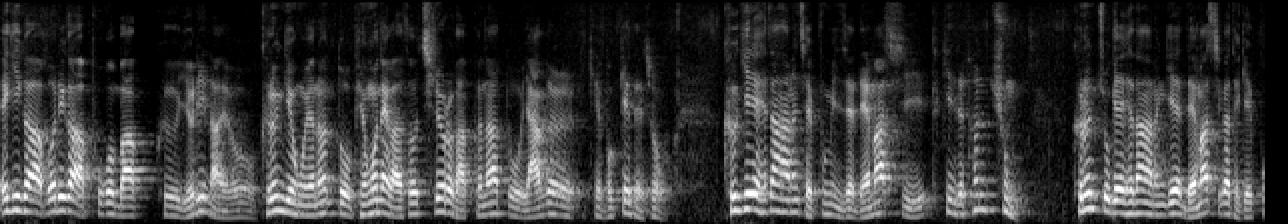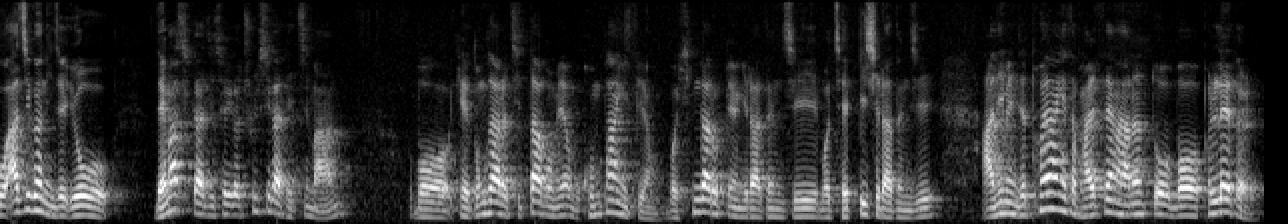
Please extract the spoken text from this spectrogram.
아기가 머리가 아프고 막 그 열이 나요. 그런 경우에는 또 병원에 가서 치료를 받거나 또 약을 이렇게 먹게 되죠. 거기에 해당하는 제품이 이제 네마시, 특히 이제 선충 그런 쪽에 해당하는 게 네마시가 되겠고 아직은 이제 요 네마시까지 저희가 출시가 됐지만 뭐 이렇게 농사를 짓다 보면 뭐 곰팡이병, 뭐 흰가루병이라든지 뭐 잿빛이라든지 아니면 이제 토양에서 발생하는 또 뭐 벌레들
